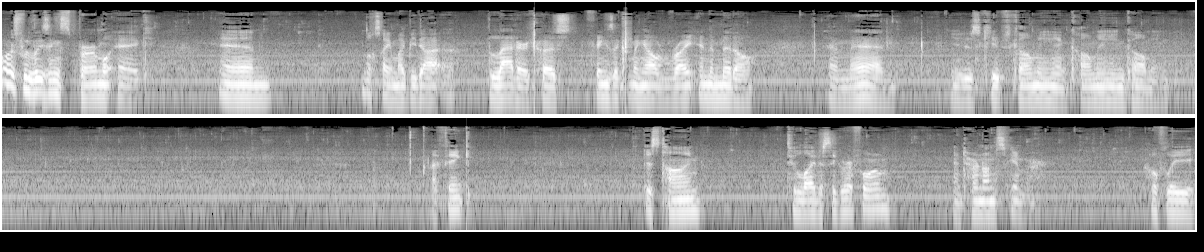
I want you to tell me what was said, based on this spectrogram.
or it's releasing sperm or egg, and looks like it might be the, latter because things are coming out right in the middle, and man, it just keeps coming and coming and coming. I think it's time to light a cigarette for him and turn on skimmer. Hopefully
